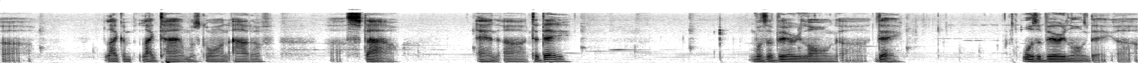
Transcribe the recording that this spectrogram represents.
uh, like like time was going out of uh, style, and uh, today was a very long uh, day. Was a very long day. Uh,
